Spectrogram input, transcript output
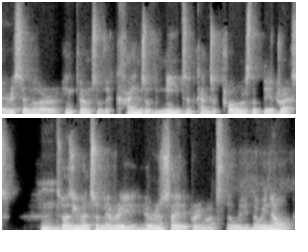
very similar in terms of the kinds of needs and kinds of problems that they address. Hmm. So, as you mentioned, every every society pretty much that we that we know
